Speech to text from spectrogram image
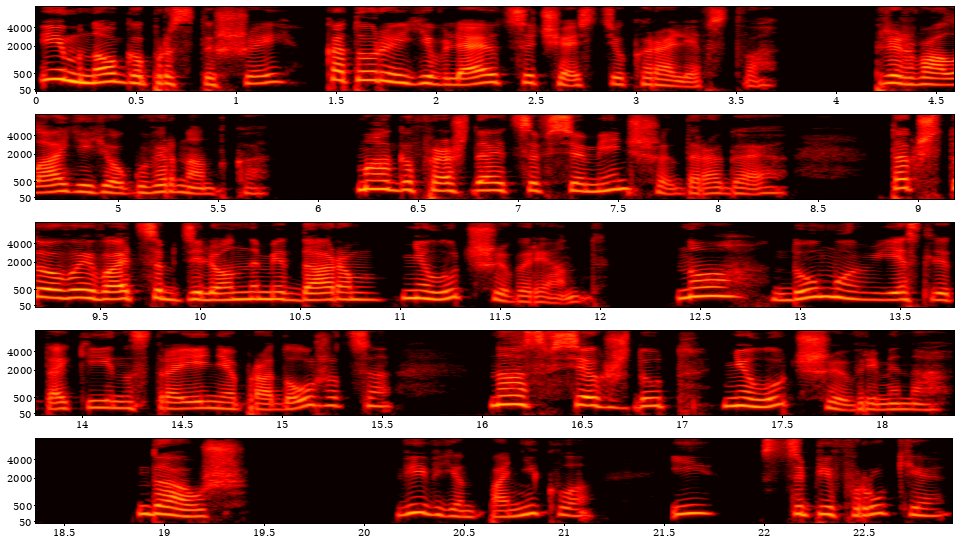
и много простышей, которые являются частью королевства». Прервала ее гувернантка. Магов рождается все меньше, дорогая. Так что воевать с обделенными даром — не лучший вариант. Но, думаю, если такие настроения продолжатся, нас всех ждут не лучшие времена. Да уж. Вивьен поникла и, сцепив руки,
